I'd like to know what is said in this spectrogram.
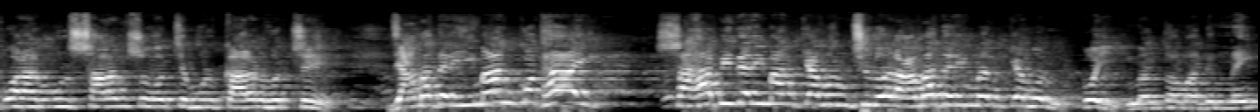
পড়ার মূল সারাংশ হচ্ছে মূল কারণ হচ্ছে যে আমাদের ইমান কোথায়? সাহাবিদের ইমান কেমন ছিল আর আমাদের ইমান কেমন? কই? ইমান তো আমাদের নেই।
